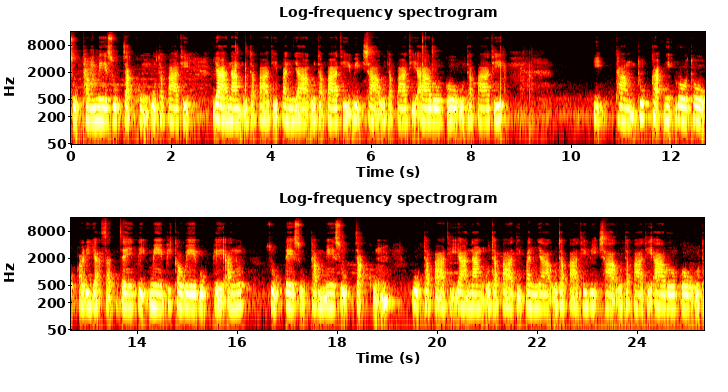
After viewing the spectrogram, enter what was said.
สุธรรมเมสุจักขุงอุทปาทิ ยานางอุทปาทิปัญญา อุทปาทิวิชาอุทปาทิอาโรโกอุทปาทิอิทังทุกขนิโรโทอริยสัจเจติเมพิกเวบุเพอนุสุเตสุธรรมเมสุจักขุง อุทปาทิยานังอุทปาทิปัญญา อุทปาทิวิชา อุทปาทิอาโรโกอุท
